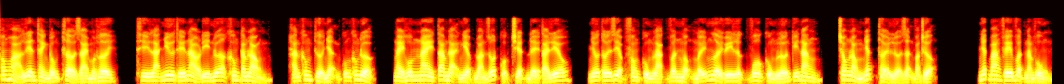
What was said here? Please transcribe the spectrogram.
Phong hỏa liên thành bóng thở dài một hơi, thì là như thế nào đi nữa không tam lòng, hắn không thừa nhận cũng không được ngày hôm nay tam đại nghiệp đoàn rốt cuộc triệt để tài liễu nhớ tới diệp phong cùng lạc vân mộng mấy người uy lực vô cùng lớn kỹ năng, trong lòng nhất thời lựa giận và trượng. Nhất bang phế vật nằm vùng,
